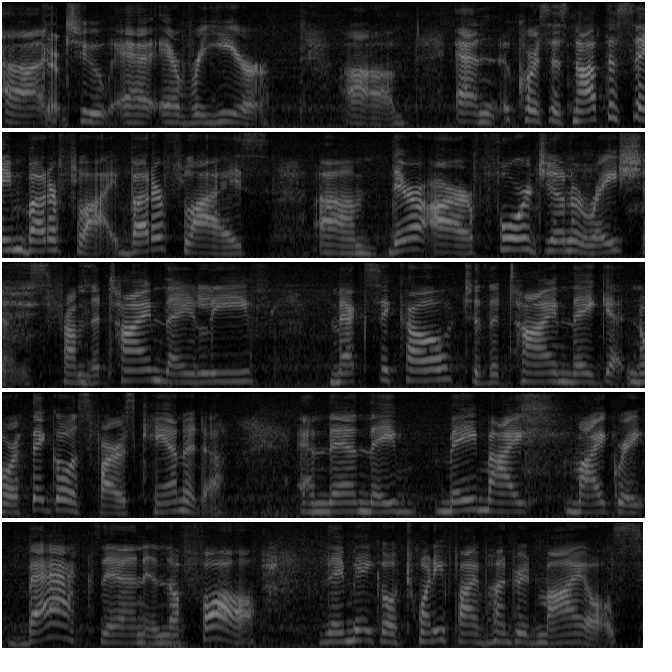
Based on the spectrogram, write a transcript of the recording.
uh, Okay. to uh, every year. Um, and of course, it's not the same butterfly. Butterflies, um, there are four generations from the time they leave Mexico to the time they get north. They go as far as Canada. And then they may mi- migrate back then in the fall. They may go 2,500 miles.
